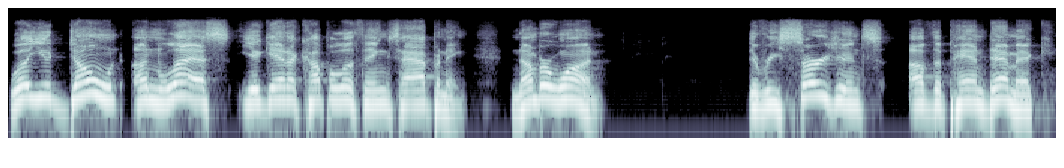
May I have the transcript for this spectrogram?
Well, you don't unless you get a couple of things happening. Number 1, the resurgence of the pandemic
